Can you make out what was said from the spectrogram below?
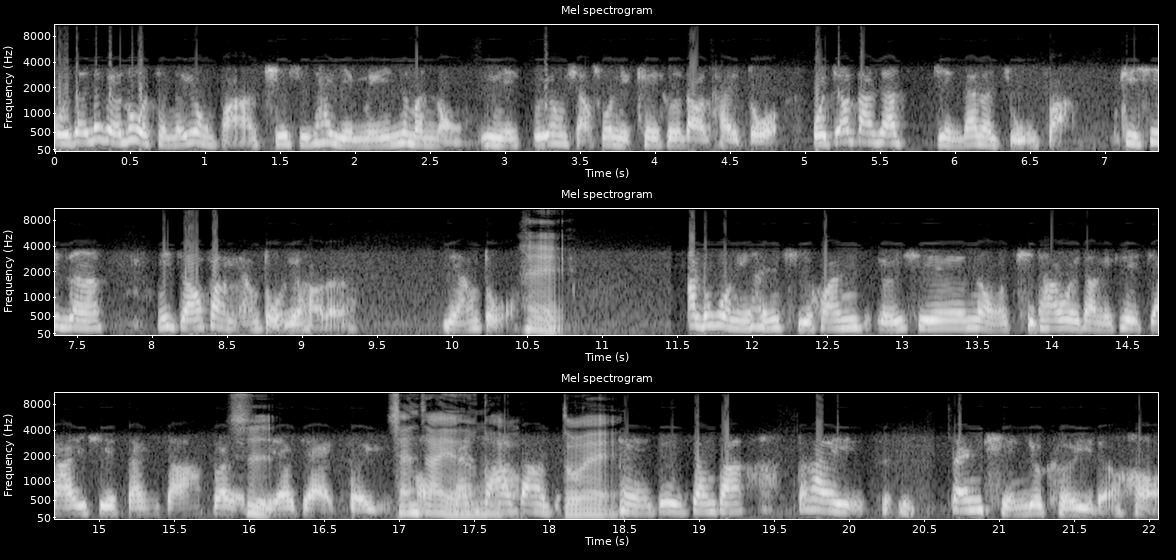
我的那个洛神的用法，其实它也没那么浓，你也不用想说你可以喝到太多。我教大家简单的煮法，其实呢，你只要放两朵就好了，两朵。嘿，啊，如果你很喜欢有一些那种其他味道，你可以加一些山楂，不然也不要加也可以。山楂也哦很好山楂大，对，嘿，就是山楂，大概三钱就可以了哈，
